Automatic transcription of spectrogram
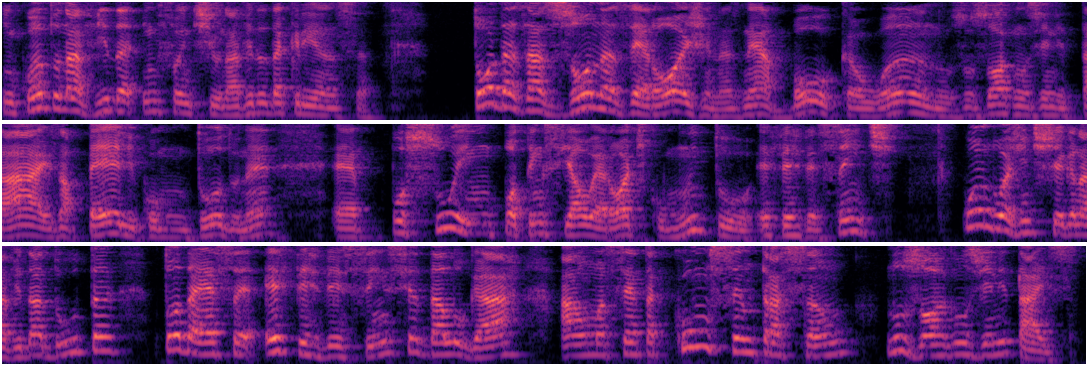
enquanto na vida infantil, na vida da criança, todas as zonas erógenas, né, a boca, o ânus, os órgãos genitais, a pele como um todo, né, é, possuem um potencial erótico muito efervescente, quando a gente chega na vida adulta, toda essa efervescência dá lugar a uma certa concentração nos órgãos genitais.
